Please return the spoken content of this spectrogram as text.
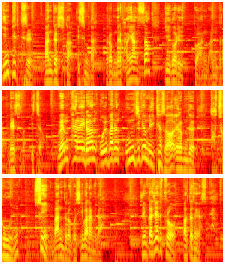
임팩트를 만들 수가 있습니다. 여러분들의 방향성, 비거리 또한 만들어낼 수가 있죠. 왼팔의 이런 올바른 움직임을 익혀서 여러분들 더 좋은 스윙 만들어 보시기 바랍니다. 지금까지 헤드프로 박다성이었습니다.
